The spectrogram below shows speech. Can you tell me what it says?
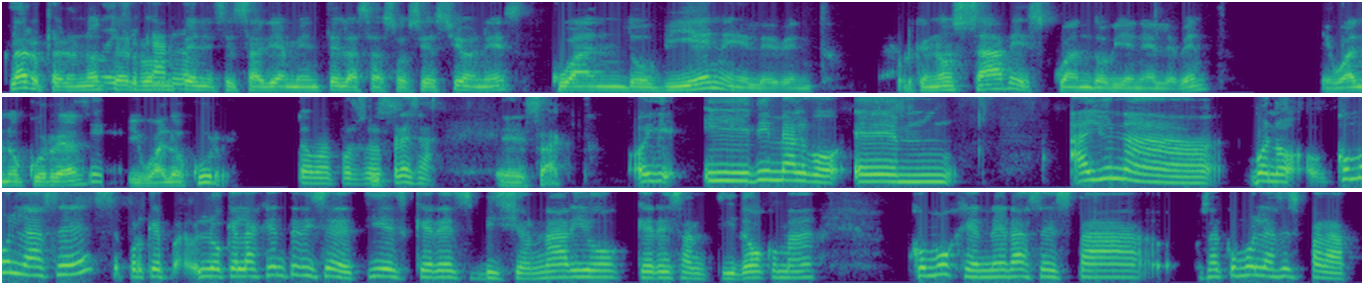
Claro, pero no te rompe necesariamente las asociaciones cuando viene el evento porque no sabes cuándo viene el evento. Igual no ocurre igual ocurre. Toma por sorpresa. exacto. Oye, y dime algo, em, hay una, bueno, ¿cómo le haces? Porque lo que la gente dice de ti es que eres visionario, que eres antidogma. ¿Cómo generas esta, o sea, cómo le haces para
